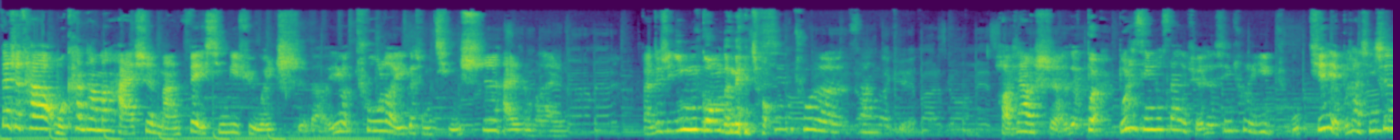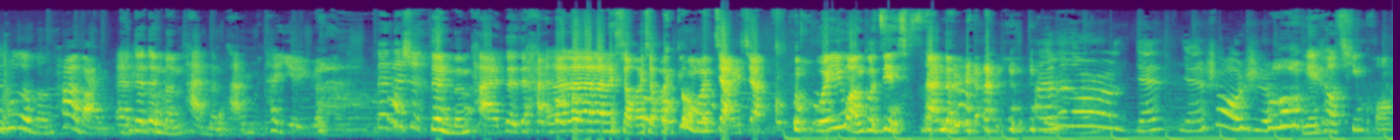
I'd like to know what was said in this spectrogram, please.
但是他我看他们还是蛮费心力去维持的，又出了一个什么琴师还是什么来着，反正就是阴功的那种，新出的三个角色，好像是，就不是不是新出三个角色，新出了一族，其实也不算新新出出的门派吧？哎，对对，门派门派，太业余了。但但是 对门牌，对对，还来来来来来，小白小白跟我们讲一下，唯一玩过剑三的人，哎呀，那都是年年少时候。年少轻狂，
